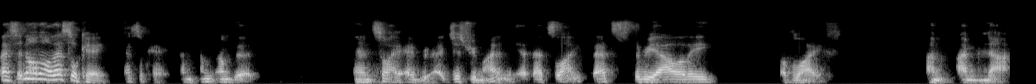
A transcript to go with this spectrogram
I said, No, no, that's okay. That's okay. I'm, I'm, I'm good. And so I, I, I just reminded me that that's life. That's the reality of life. I'm, I'm not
